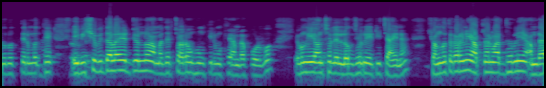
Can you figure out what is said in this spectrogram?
দূরত্বের মধ্যে এই বিশ্ববিদ্যালয়ের জন্য আমাদের চরম হুমকির মুখে আমরা পড়ব এবং এই অঞ্চলের লোকজন এটি চায় না। সঙ্গত কারণে আপনার মাধ্যমে আমরা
